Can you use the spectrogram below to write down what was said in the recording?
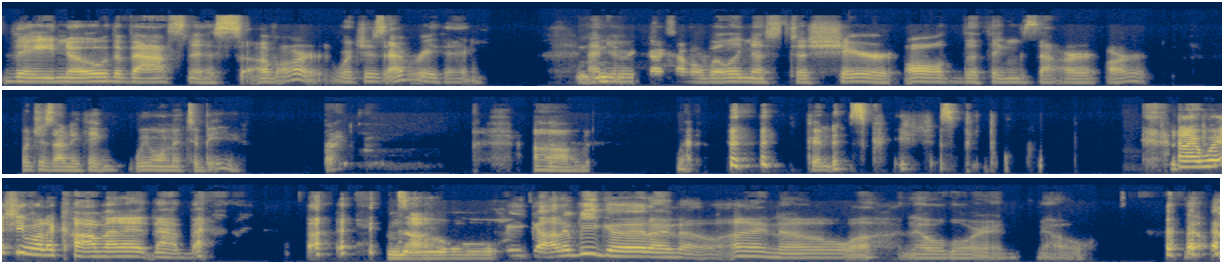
they know the vastness of art, which is everything. And you guys have a willingness to share all the things that are art, which is anything we want it to be. Right. Um goodness gracious people. And I wish you would have commented that back. No. We gotta be good. I know. I know. No, Lauren. No. No.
